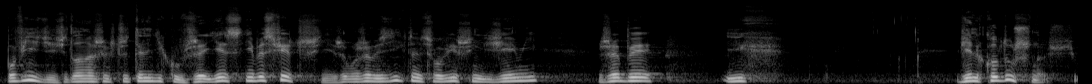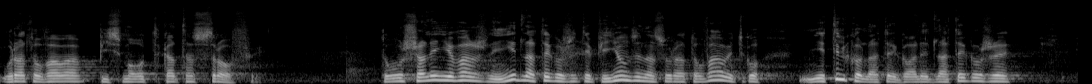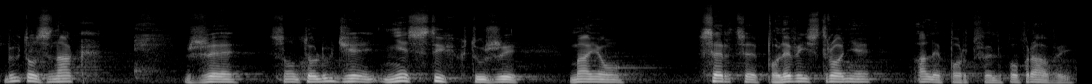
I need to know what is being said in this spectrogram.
powiedzieć dla naszych czytelników, że jest niebezpiecznie, że możemy zniknąć z powierzchni ziemi, żeby ich wielkoduszność uratowała pismo od katastrofy. To było szalenie ważne, nie dlatego, że te pieniądze nas uratowały, tylko nie tylko dlatego, ale dlatego, że Był to znak, że są to ludzie nie z tych, którzy mają serce po lewej stronie, ale portfel po prawej.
